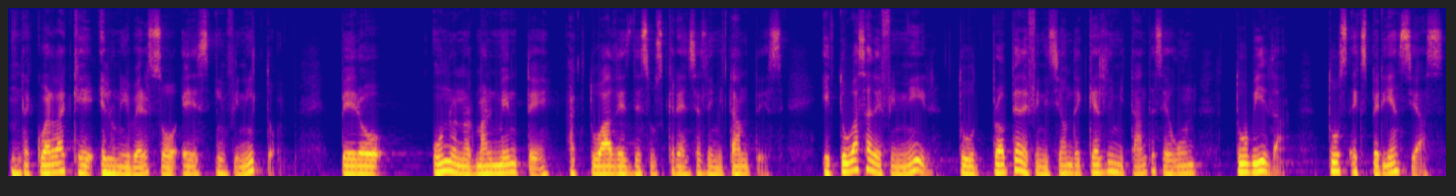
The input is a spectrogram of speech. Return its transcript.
Recuerda que el universo es infinito, pero uno normalmente actúa desde sus creencias limitantes y tú vas a definir tu propia definición de qué es limitante según tu vida, tus experiencias,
